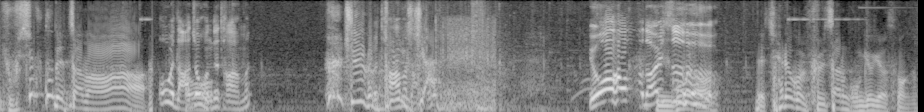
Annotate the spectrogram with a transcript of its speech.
체력 69 됐잖아. 어 왜 나죠 근데 다음은? 지금 다음은 씨, 나죠? 요 나이스! 이거야. 내 체력을 불사른 공격이었어 방금.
